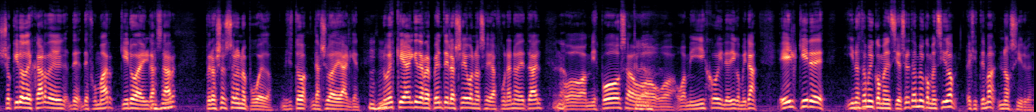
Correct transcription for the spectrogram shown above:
yo quiero dejar de, de- de fumar, quiero adelgazar, pero yo solo no puedo. Necesito la ayuda de alguien. No es que alguien de repente lo llevo, no sé, a fulano de tal, No. o a mi esposa, o, a, o a mi hijo, y le digo, mira, él quiere y no está muy convencido. Si no está muy convencido, el sistema no sirve.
